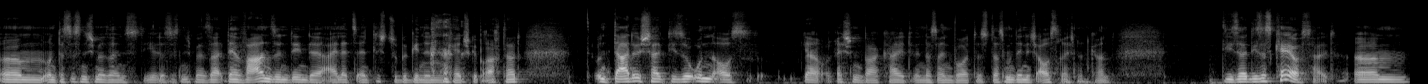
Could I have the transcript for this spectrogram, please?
Ähm, und das ist nicht mehr sein Stil. Das ist nicht mehr sein, der Wahnsinn, den der Ei letztendlich zu Beginn in den Cage gebracht hat. Und dadurch halt diese Unausrechenbarkeit, ja, wenn das ein Wort ist, dass man den nicht ausrechnen kann. Dieser, dieses Chaos halt. Ähm,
